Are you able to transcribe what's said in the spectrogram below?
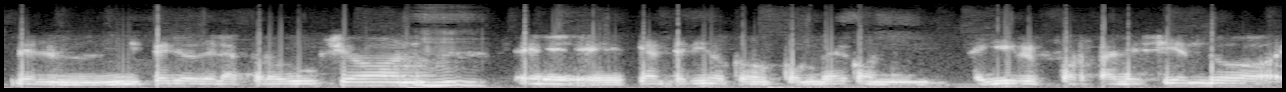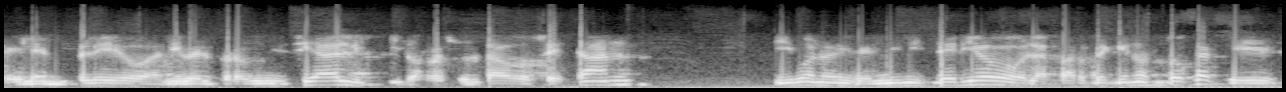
Ministerio de la Producción, eh, que han tenido que ver con seguir fortaleciendo el empleo a nivel provincial y los resultados están. Y bueno, y del Ministerio la parte que nos toca, que es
